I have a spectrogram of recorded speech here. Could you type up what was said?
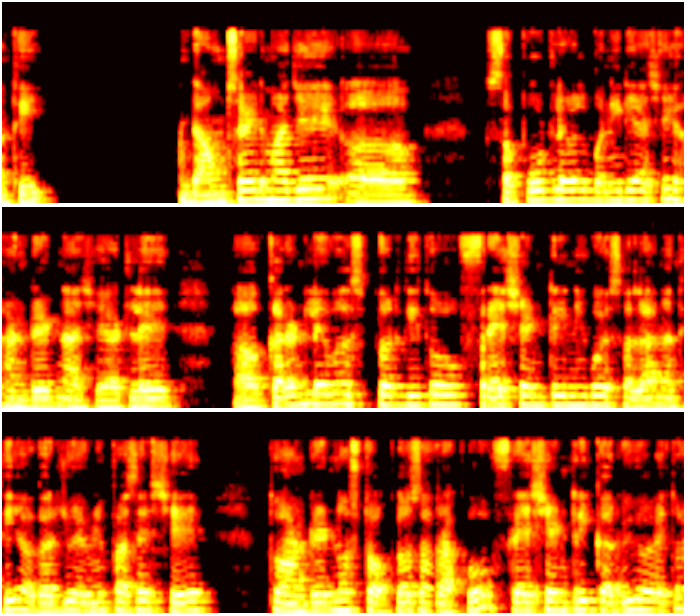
નથી. ડાઉનસાઇડમાં જે સપોર્ટ લેવલ બની રહ્યા છે હંડ્રેડના છે. એટલે કરંટ લેવલ્સ પરથી તો ફ્રેશ એન્ટ્રીની કોઈ સલાહ નથી. અગર જો એમની પાસે છે, તો હંડ્રેડનો સ્ટોપ લોસ રાખો. ફ્રેશ એન્ટ્રી કરવી હોય તો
